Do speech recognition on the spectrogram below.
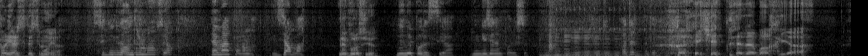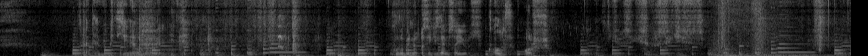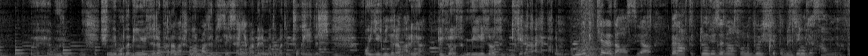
Kariyer sitesi mi o ya? Seni ilgilendirmez ya. Hemen paramı. Gideceğim ben. Ne parası ya? Ne ne parası ya? Dün gecenin parası. Hadi hadi. Hareketlere bak ya. Zaten bir bit yeni oluyor belliydi. Kuru 1.8'den mi sayıyoruz? Olur. Olur. 848. Ee, buyurun. Şimdi burada 1100 lira para var. Normalde 1080 yapar. Benim matematiğim çok iyidir. O 20 lira var ya, düz olsun, 1100 olsun bir kere daha yapalım. Ne bir kere dahası ya? Ben artık dün geceden sonra bu işi yapabileceğimi bile sanmıyorum.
